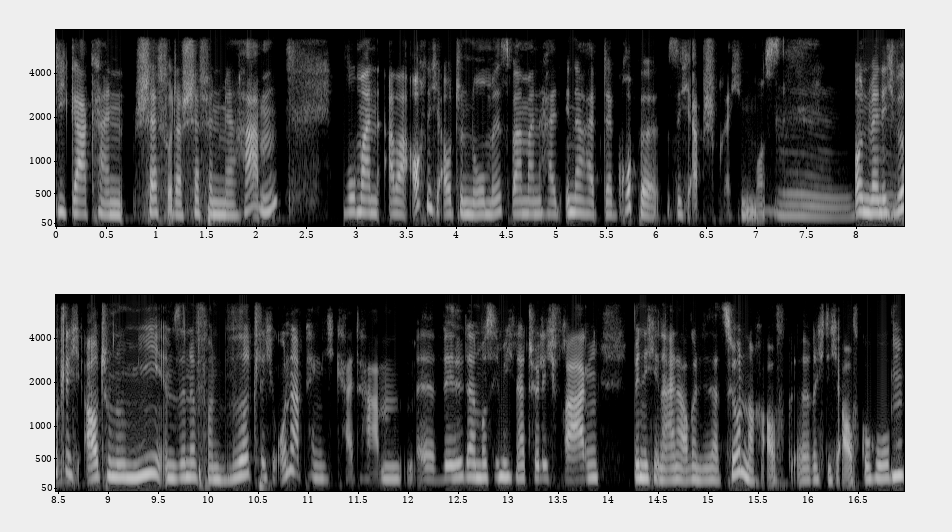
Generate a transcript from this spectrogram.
die gar keinen Chef oder Chefin mehr haben, wo man aber auch nicht autonom ist, weil man halt innerhalb der Gruppe sich absprechen muss. Mm. Und wenn ich mm. wirklich Autonomie im Sinne von wirklich Unabhängigkeit haben äh, will, dann muss ich mich natürlich fragen, bin ich in einer Organisation noch auf, äh, richtig aufgehoben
